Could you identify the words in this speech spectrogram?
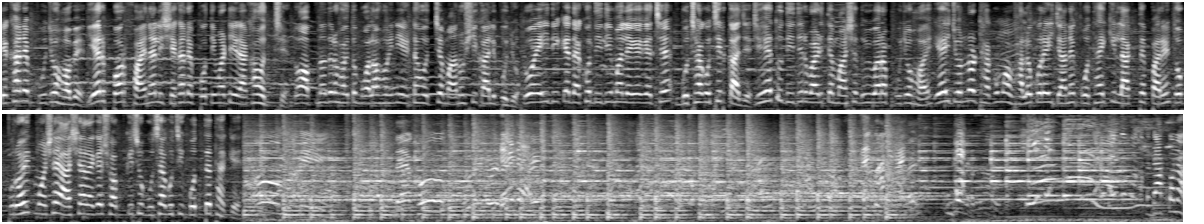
যেখানে পুজো হবে, এরপর ফাইনালি সেখানে প্রতিমাটি রাখা হচ্ছে। তো আপনাদের হয়তো বলা হয়নি, এটা হচ্ছে মানসী কালী পুজো। তো এই দিকে দেখো দিদিমা লেগে গেছে গুছাগুছির কাজে। যেহেতু দিদির বাড়িতে মাসে দুইবার পুজো হয়, এই জন্য ঠাকুমা ভালো করেই জানে কোথায় কি লাগতে পারে। তো পুরোহিত মশাই আসার আগে সবকিছু গুছাগুছি করতে থাকে। ডাকো না।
